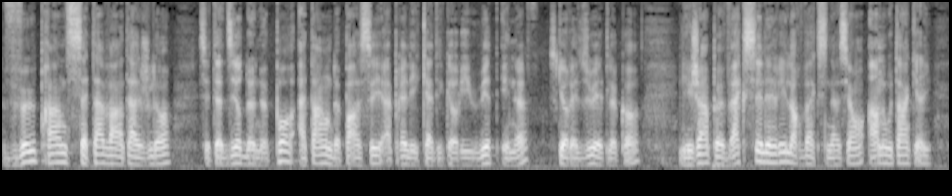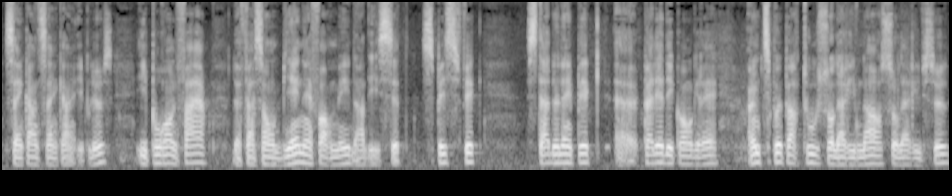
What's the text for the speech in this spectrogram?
veut prendre cet avantage-là, c'est-à-dire de ne pas attendre de passer après les catégories 8 et 9, ce qui aurait dû être le cas, les gens peuvent accélérer leur vaccination en autant qu'ils 55 ans et plus. Ils pourront le faire de façon bien informée dans des sites spécifiques, Stade olympique, euh, Palais des congrès, un petit peu partout sur la rive nord, sur la rive sud.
